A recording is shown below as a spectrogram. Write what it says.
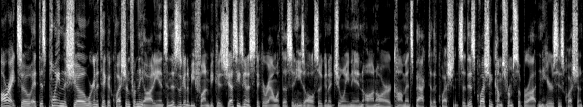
All right. So at this point in the show, we're going to take a question from the audience, and this is going to be fun because Jesse's going to stick around with us, and he's also going to join in on our comments back to the question. So this question comes from Sabrat, and here's his question.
